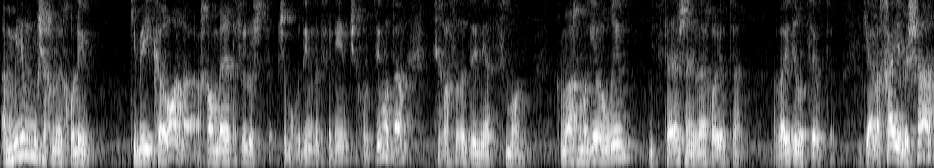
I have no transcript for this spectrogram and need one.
המינימום שאנחנו יכולים. כי בעיקרון, ההלכה אומרת אפילו שכשמורידים את התפילין, כשחולצים אותם, צריך לעשות את זה עם יד שמאל. כלומר, אנחנו מגיעים ואומרים, מצטער שאני לא יכול יותר, אבל הייתי רוצה יותר. כי ההלכה היבשה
